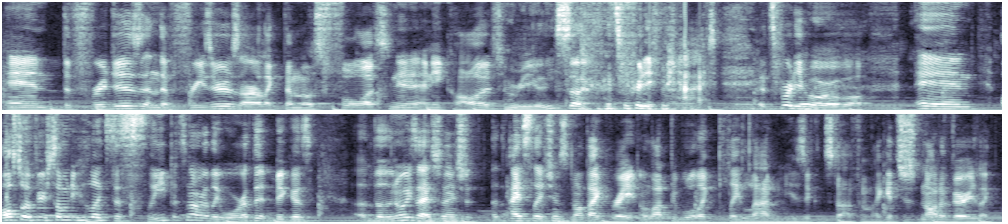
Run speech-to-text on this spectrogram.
And the fridges and the freezers are like the most full i've seen in any college. Really? so it's pretty bad. It's pretty horrible. And also if you're somebody who likes to sleep it's not really worth it because the noise isolation isolation is not that great. A lot of people like play loud music and stuff and like it's just not a very like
